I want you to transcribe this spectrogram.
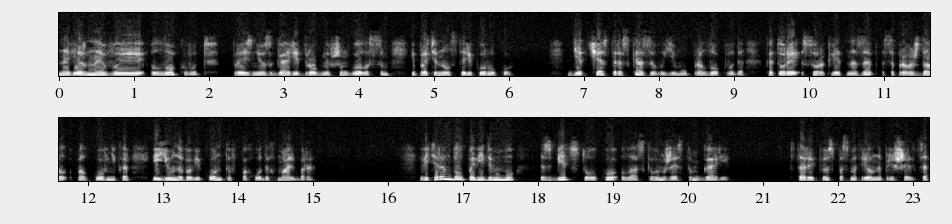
«Наверное, вы Локвуд», — произнес Гарри дрогнувшим голосом и протянул старику руку. Дед часто рассказывал ему про Локвуда, который сорок лет назад сопровождал полковника и юного Виконта в походах Мальбора. Ветеран был, по-видимому, сбит с толку ласковым жестом Гарри. Старый пес посмотрел на пришельца,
